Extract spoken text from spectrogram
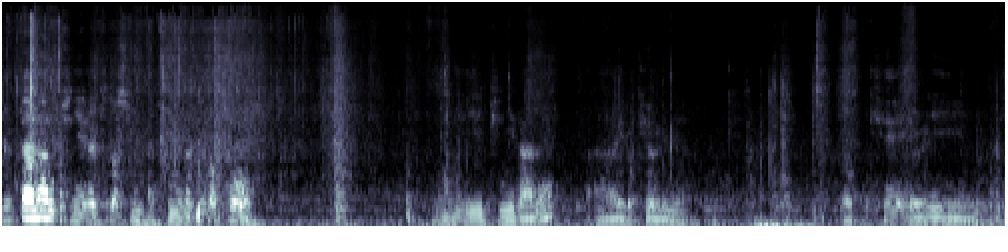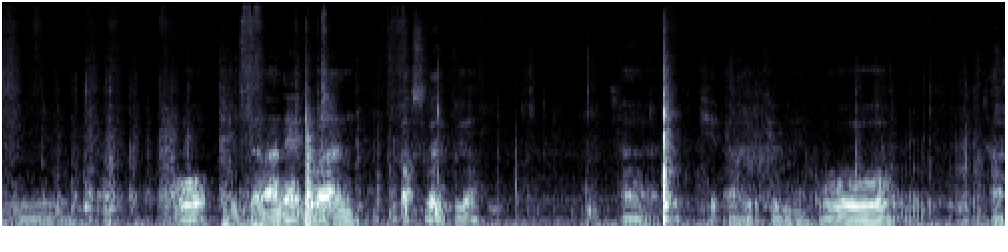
일단은 비닐을 뜯었습니다. 비닐을 뜯었고 음, 이 비닐 안에 아, 이렇게 열리네요. 이렇게, 열리고 일단 안에 노란 박스가 있고요. 자 이렇게 아 이렇게 열리네요. 오, 자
